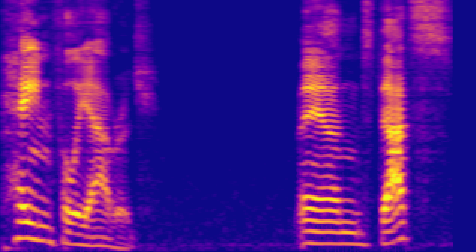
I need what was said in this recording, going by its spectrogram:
painfully average. And that's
